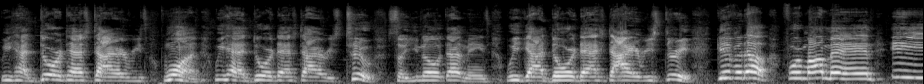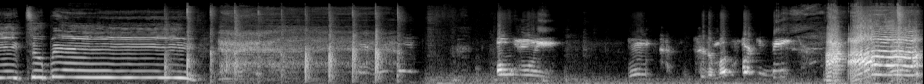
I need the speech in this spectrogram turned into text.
We had DoorDash Diaries 1, we had DoorDash Diaries 2, so you know what that means. We got DoorDash Diaries 3. Give it up for my man Eat2Beat! only to the motherfucking beat.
